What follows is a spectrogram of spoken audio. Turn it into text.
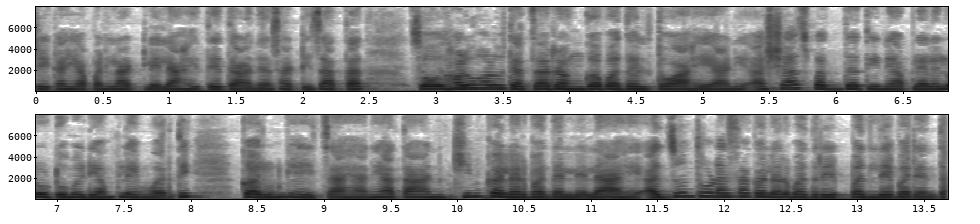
जे काही आपण लाटलेलं आहे ते तळण्यासाठी जातात. सो हळूहळू त्याचा रंग बदलतो आहे आणि अशाच पद्धतीने आपल्याला लोटो मिडियम फ्लेमवरती करून घ्यायचं आहे. आणि आता आणखीन कलर बदललेला आहे. अजून थोडासा कलर बदले बदलेपर्यंत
